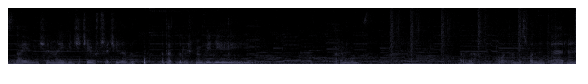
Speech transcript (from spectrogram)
Zdaje mi się. No i widzicie już trzeci level. A tak gdybyśmy byli parę mobów. Dobra. O, tam jest ładny teren.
